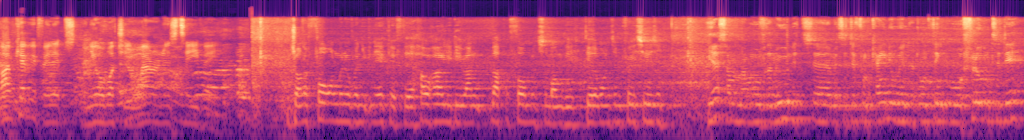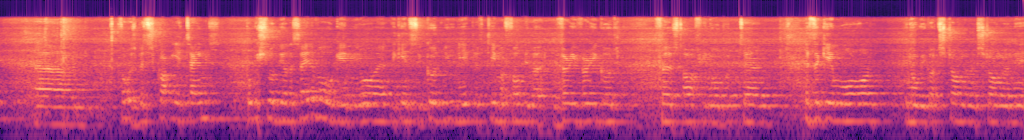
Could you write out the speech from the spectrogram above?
I'm Kevin Phillips and you're watching Mariners TV. John, a 4 1 win over Newton Aycliffe there. How highly do you rank that performance among the, the other ones in pre season? Yes, I'm, I'm over the moon. It's, um, it's a different kind of win. I don't think we were fluent today. Um, I thought it was a bit scrappy at times, but we showed the other side of our game, you know, against a good Newton Aycliffe team. I thought they were very, very good first half, you know, but um, as the game wore on, you know, we got stronger and stronger and they,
